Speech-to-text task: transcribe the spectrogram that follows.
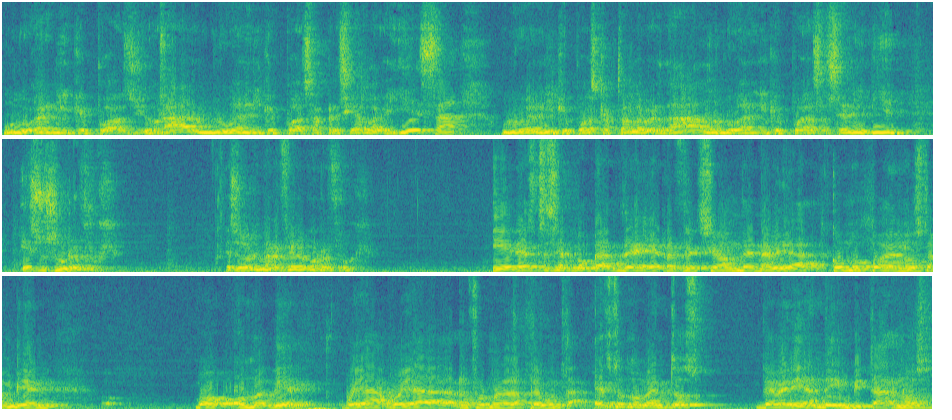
un lugar en el que puedas llorar, un lugar en el que puedas apreciar la belleza, un lugar en el que puedas captar la verdad, un lugar en el que puedas hacer el bien. Eso es un refugio. Eso es lo que me refiero con refugio. Y en estas épocas de reflexión de Navidad, ¿cómo podemos también, o, más bien, voy a, voy a reformular la pregunta, ¿estos momentos deberían de invitarnos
